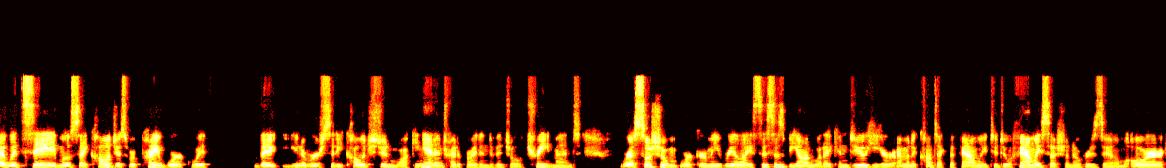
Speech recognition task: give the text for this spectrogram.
I would say most psychologists would probably work with the university college student walking in and try to provide individual treatment where a social worker may realize this is beyond what I can do here. I'm going to contact the family to do a family session over Zoom, or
